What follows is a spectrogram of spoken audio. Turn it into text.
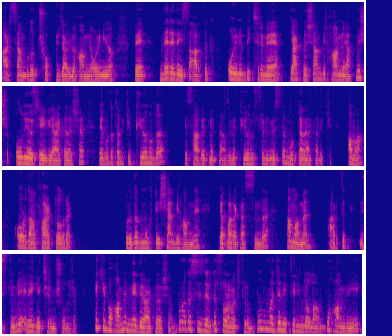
Carlsen burada çok güzel bir hamle oynuyor ve neredeyse artık oyunu bitirmeye yaklaşan bir hamle yapmış oluyor sevgili arkadaşlar. Ve burada tabii ki piyonu da hesap etmek lazım ve piyonun sürülmesi de muhtemel tabii ki. Ama oradan farklı olarak burada muhteşem bir hamle yaparak aslında tamamen artık üstünlüğü ele geçirmiş olacak. Peki bu hamle nedir arkadaşlar? Burada sizlere de sormak istiyorum. Bulmaca niteliğinde olan bu hamleyi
